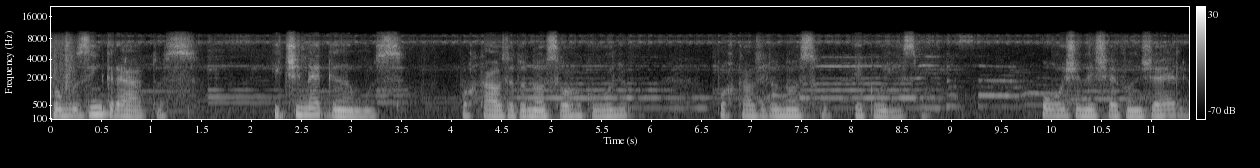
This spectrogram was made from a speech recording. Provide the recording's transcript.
fomos ingratos e te negamos por causa do nosso orgulho, por causa do nosso egoísmo. Hoje, neste Evangelho,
